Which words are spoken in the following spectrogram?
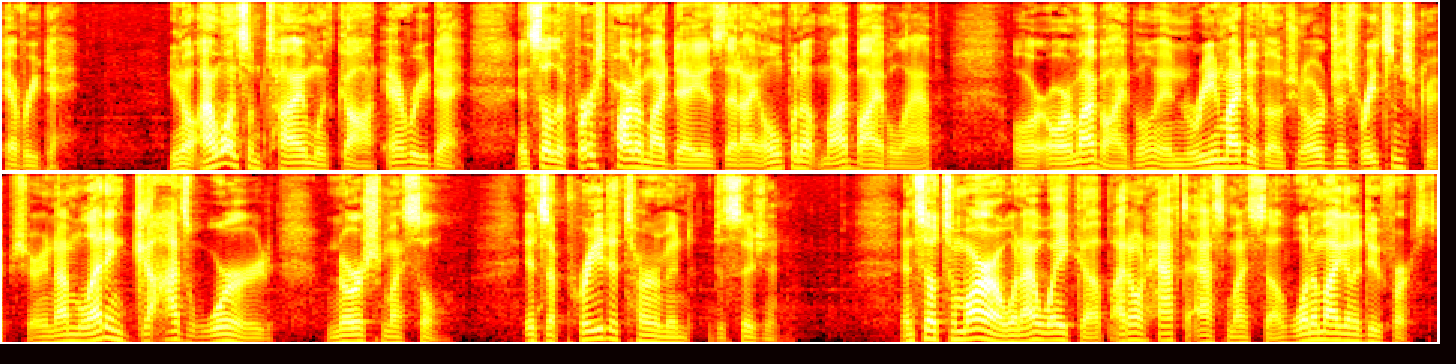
every day. You know, I want some time with God every day. And so the first part of my day is that I open up my Bible app or, or my Bible and read my devotion or just read some scripture, and I'm letting God's word nourish my soul. It's a predetermined decision. And so tomorrow, when I wake up, I don't have to ask myself, what am I going to do first?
